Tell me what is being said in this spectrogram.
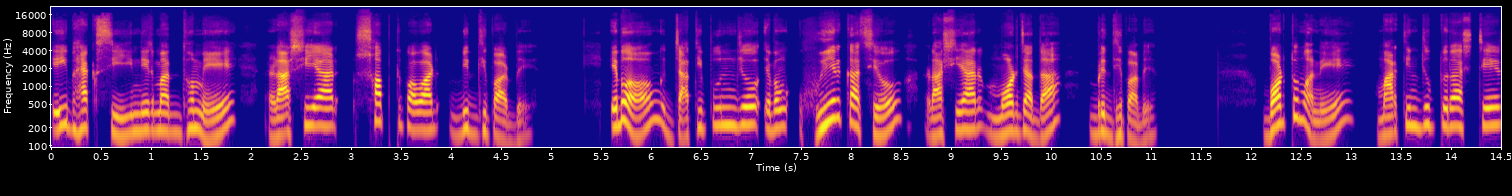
এই ভ্যাকসিনের মাধ্যমে রাশিয়ার সফট পাওয়ার বৃদ্ধি পাবে এবং জাতিপুঞ্জ এবং হুয়ের কাছেও রাশিয়ার মর্যাদা বৃদ্ধি পাবে। বর্তমানে মার্কিন যুক্তরাষ্ট্রের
